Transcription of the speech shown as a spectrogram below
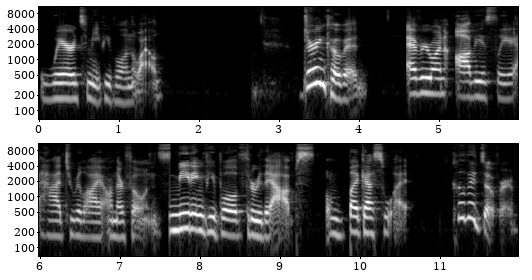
where to meet people in the wild. During COVID, everyone obviously had to rely on their phones, meeting people through the apps. But guess what? COVID's over.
